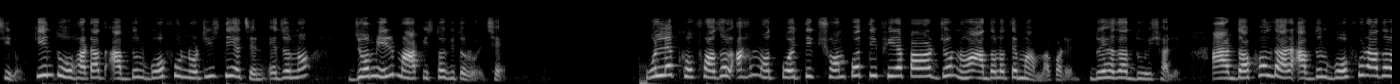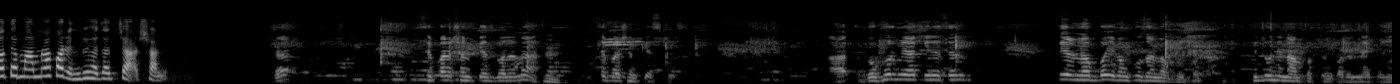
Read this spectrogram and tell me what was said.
ছিল। কিন্তু হঠাৎ আব্দুল গফুর নোটিশ দিয়েছেন এজন্য জমির মাপ স্থগিত রয়েছে। উল্লেখ্য ফজল আহমদ পৈতৃক সম্পত্তি ফিরে পাওয়ার জন্য আদালতে মামলা করেন দুই হাজার দুই সালে আর দখলদার আব্দুল গফুর আদালতে মামলা করেন দুই হাজার চার সালে। সেপারেশন কেস বলে না? সেপারেশন কেস কেস আর গফুর মিয়া কিনেছেন তিরানব্বই এবং পঁচানব্বই সালে কিন্তু উনি নাম পত্তন করেন নাই কোনো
